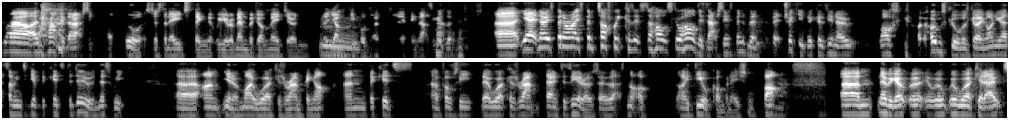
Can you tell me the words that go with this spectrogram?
Well, apparently they're actually quite cool. It's just an age thing that we remember John Major, and the young Mm. people don't. They think that's a good look. Uh, yeah, no, it's been all right. It's been a tough week because it's the whole school holidays. Actually, it's been a bit, Mm. bit tricky because you know, while homeschool was going on, you had something to give the kids to do. And this week, uh, I'm, you know, my work is ramping up, and the kids have obviously their work has ramped down to zero. So that's not a ideal combination. But um, there we go. We'll, we'll, we'll work it out.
